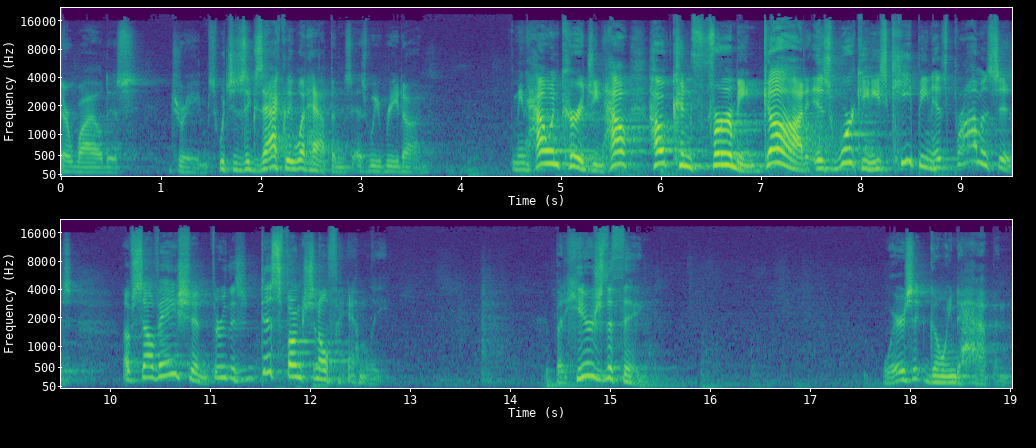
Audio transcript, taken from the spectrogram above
their wildest dreams, which is exactly what happens as we read on. I mean, how encouraging, how, how confirming God is working. He's keeping his promises of salvation through this dysfunctional family. But here's the thing where's it going to happen?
